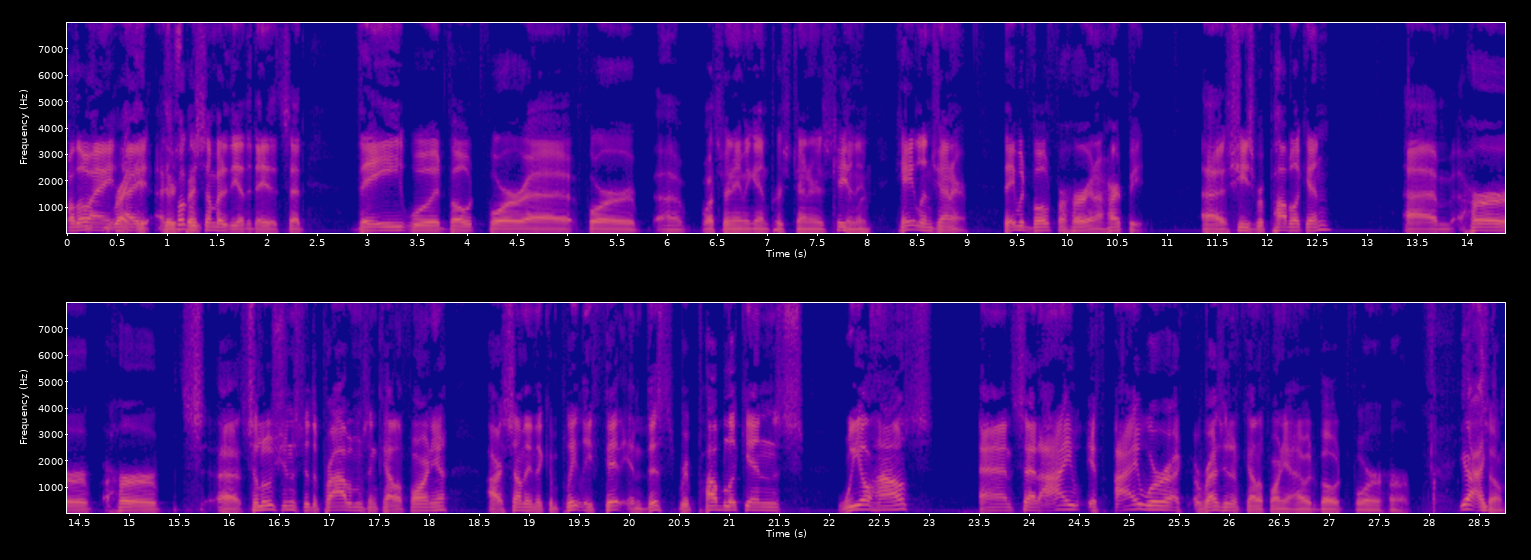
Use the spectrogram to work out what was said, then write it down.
Although I, Right, I, it- I spoke been- with somebody the other day that said they would vote for uh, for uh, what's her name again? Bruce Jenner's Caitlyn. name? Caitlyn Jenner. They would vote for her in a heartbeat. Uh, she's Republican. Um, her her uh, solutions to the problems in California are something that completely fit in this Republican's wheelhouse. And said, "I if I were a, a resident of California, I would vote for her." Yeah, I, So-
